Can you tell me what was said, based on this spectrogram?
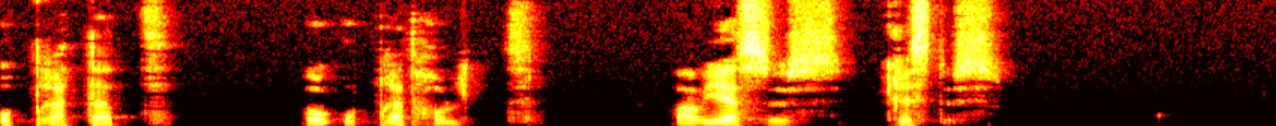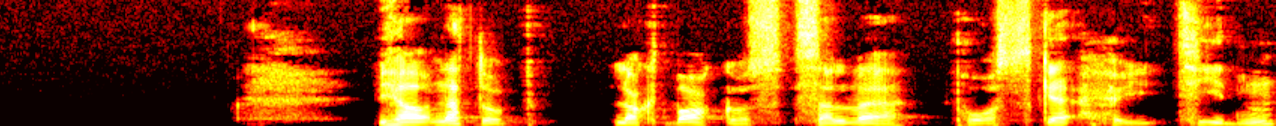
opprettet og opprettholdt av Jesus Kristus. Vi har nettopp lagt bak oss selve påskehøytiden,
